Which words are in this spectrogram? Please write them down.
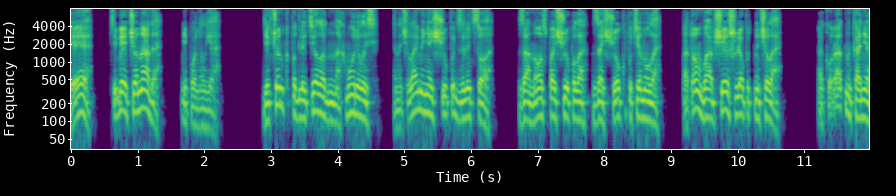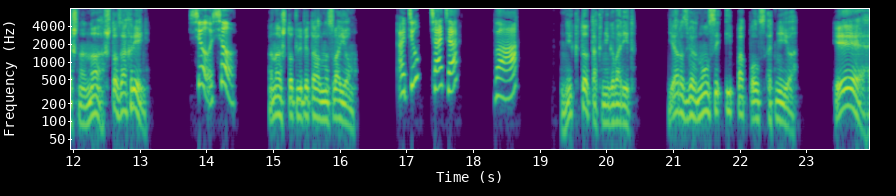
«Э, тебе что надо?» — не понял я. Девчонка подлетела, нахмурилась и начала меня щупать за лицо. За нос пощупала, за щеку потянула. Потом вообще шлепать начала. Аккуратно, конечно, но что за хрень? «Сё, сё!» Она что-то лепетала на своем. «Атю, тя-тя! Ва!» Никто так не говорит. Я развернулся и пополз от нее. «Э,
